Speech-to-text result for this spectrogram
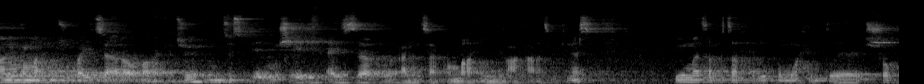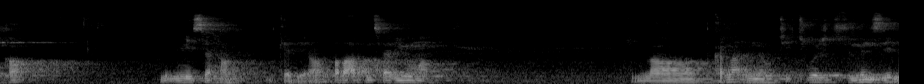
عليكم ورحمة الله تعالى وبركاته. متتبعين المشاهدين الأعزاء القناة تاعكم إبراهيم ديال عقارات مكناس اليوم تنقترح لكم واحد الشقة من المساحة الكبيرة فالعرض نتاع اليوم. كما ذكرنا أنه تيتواجد في المنزل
